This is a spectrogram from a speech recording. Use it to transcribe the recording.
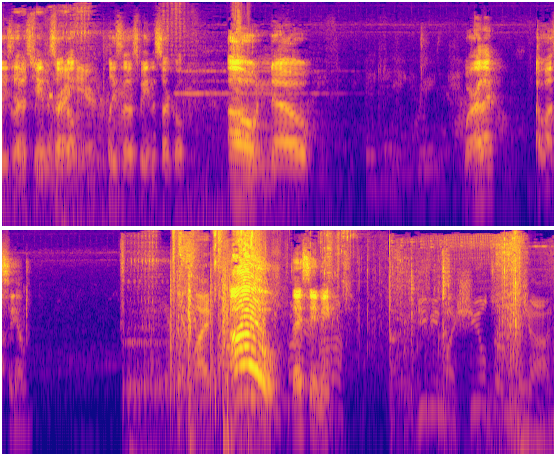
Please let us be in the it's right circle. Please let us be in the circle. Oh no. Where are they? Oh, I see them. Oh! They see me. Giving my shields a recharge.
